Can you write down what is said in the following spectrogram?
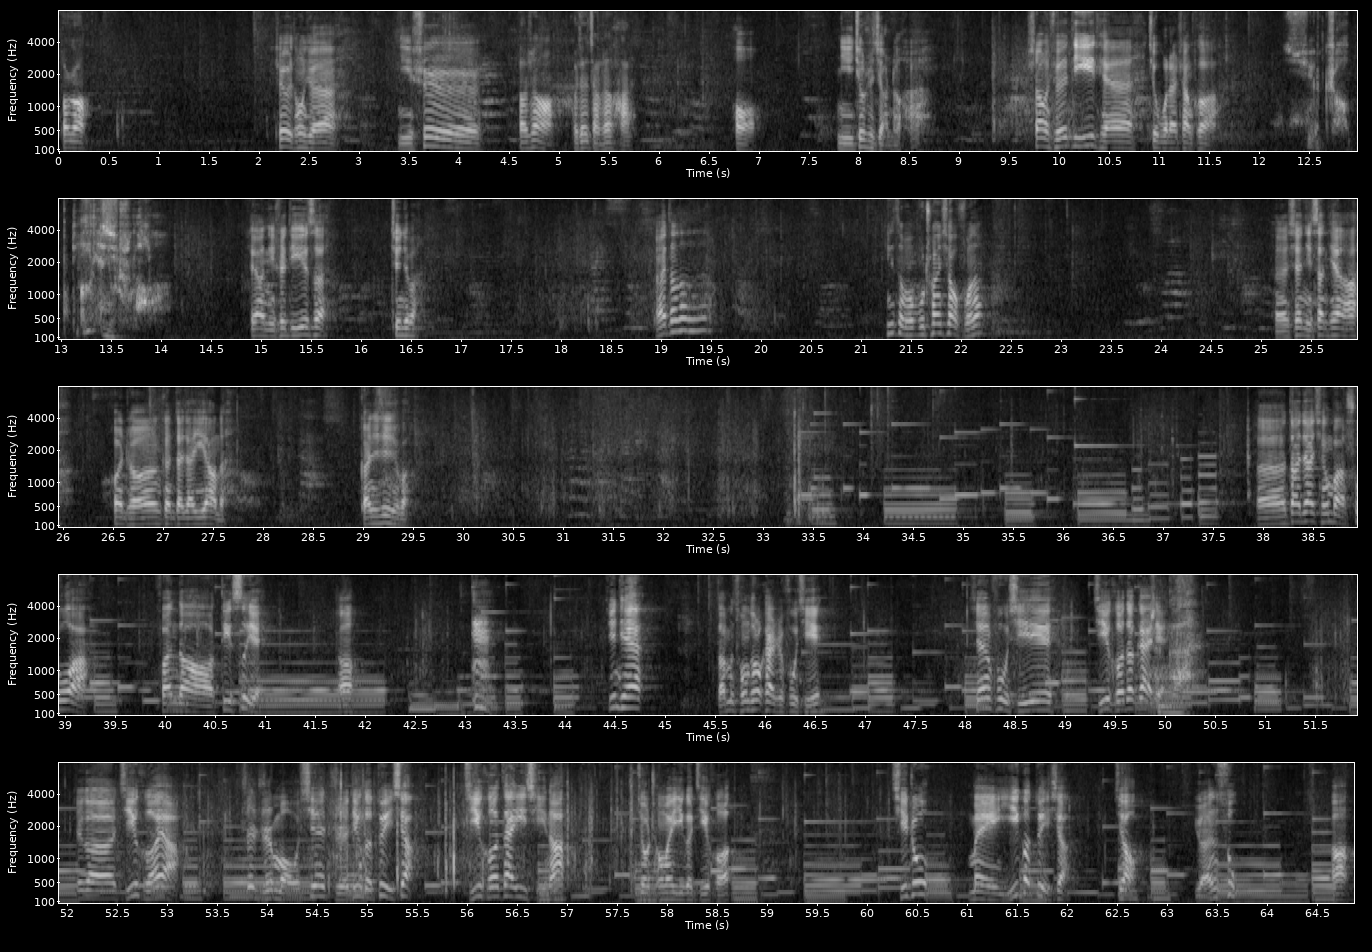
报告，这位同学，你是？老师好，我叫蒋正涵。哦，你就是蒋正涵。上学第一天就不来上课？学渣，第一天就知道了。亮，你是第一次，进去吧。哎，等等等等，你怎么不穿校服呢？呃，限你三天啊，换成跟大家一样的。赶紧进去吧。呃，大家请把书啊翻到第四页啊。今天咱们从头开始复习，先复习集合的概念。这个集合呀，是指某些指定的对象集合在一起呢。就成为一个集合，其中每一个对象叫元素啊。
